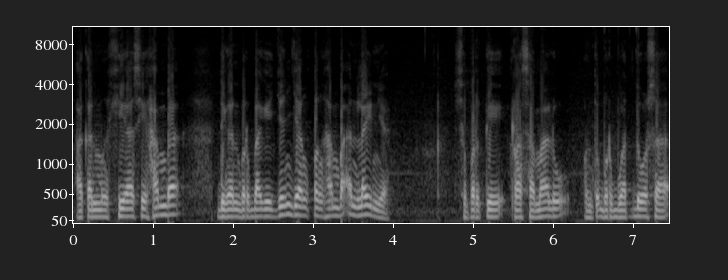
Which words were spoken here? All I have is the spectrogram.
akan menghiasi hamba dengan berbagai jenjang penghambaan lainnya seperti rasa malu untuk berbuat dosa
